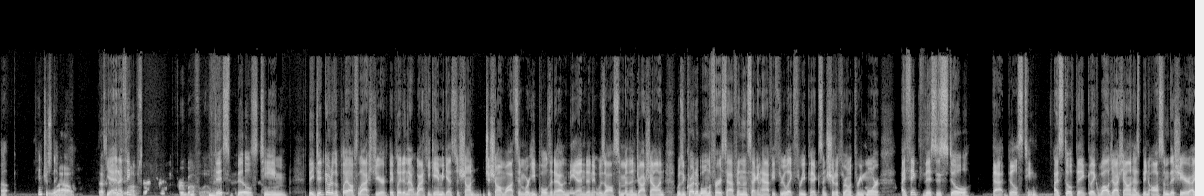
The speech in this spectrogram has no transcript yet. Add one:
up. Interesting. Wow, that's yeah, crazy. and I think upset for Buffalo. This Bills team they did go to the playoffs last year. They played in that wacky game against Deshaun, Deshaun Watson where he pulls it out in the end and it was awesome. And then Josh Allen was incredible in the first half. And in the second half, he threw like three picks and should have thrown three more. I think this is still that Bills team. I still think like while Josh Allen has been awesome this year, I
